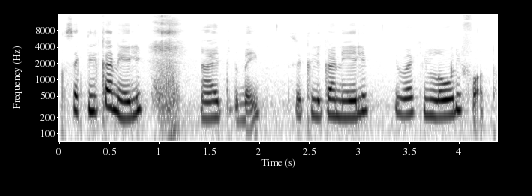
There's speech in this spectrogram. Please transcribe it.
Você clica nele. Aí tudo bem. Você clica nele e vai aqui em Load Foto.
